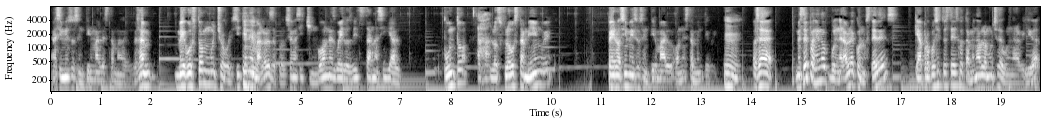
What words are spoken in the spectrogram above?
Así me hizo sentir mal esta madre. O sea, me gustó mucho, güey. Sí tiene valores de producción así chingones, güey. Los beats están así al punto. Ajá. Los flows también, güey. Pero así me hizo sentir mal, honestamente, güey. Mm, O sea, me estoy poniendo vulnerable con ustedes. Que a propósito, este disco también habla mucho de vulnerabilidad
